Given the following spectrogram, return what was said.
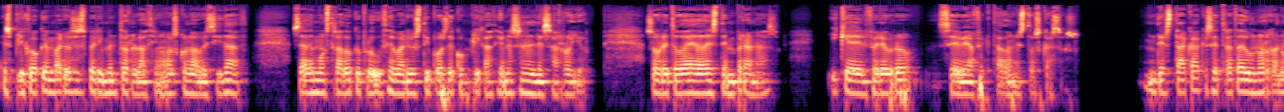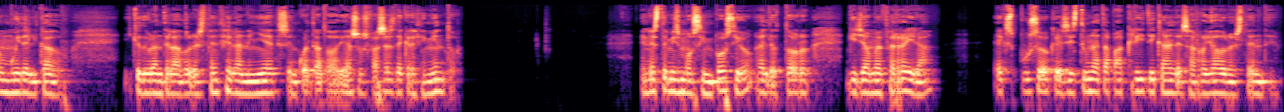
explicó que en varios experimentos relacionados con la obesidad se ha demostrado que produce varios tipos de complicaciones en el desarrollo, sobre todo a edades tempranas, y que el cerebro se ve afectado en estos casos. Destaca que se trata de un órgano muy delicado y que durante la adolescencia y la niñez se encuentra todavía en sus fases de crecimiento, en este mismo simposio, el doctor Guillaume Ferreira expuso que existe una etapa crítica en el desarrollo adolescente.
